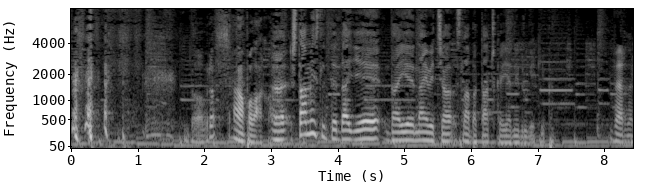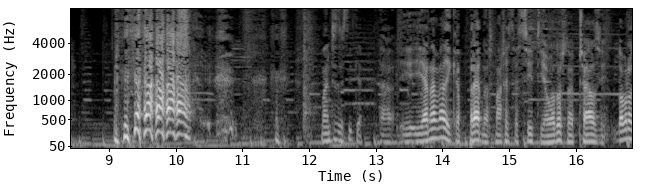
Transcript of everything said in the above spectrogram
Dobro. Samo polako. E, šta mislite da je da je najveća slaba tačka jedne i druge ekipe? Werner. Manchester City. Uh, i- jedna velika prednost Manchester City je u odnosu na Chelsea. Dobro,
